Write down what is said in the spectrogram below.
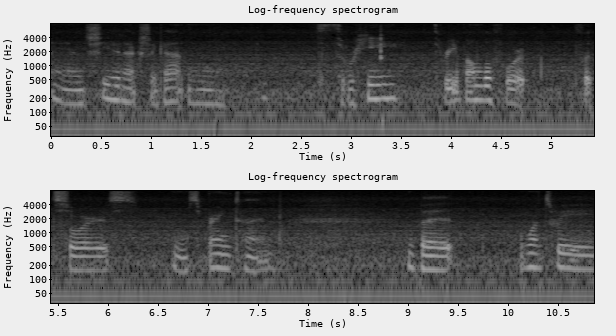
and she had actually gotten three three bumblefoot foot sores in springtime. But once we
